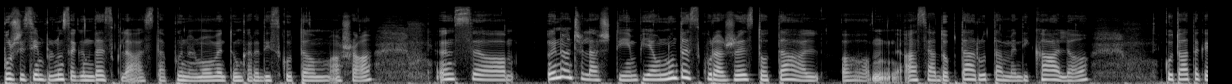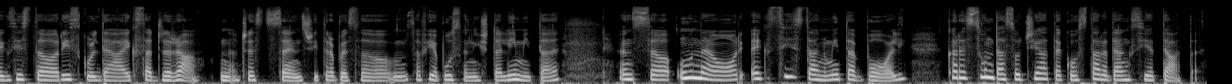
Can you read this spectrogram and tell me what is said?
Pur și simplu nu se gândesc la asta până în momentul în care discutăm așa. Însă, în același timp, eu nu descurajez total uh, a se adopta ruta medicală, cu toate că există riscul de a exagera în acest sens și trebuie să, să fie puse niște limite, însă uneori există anumite boli care sunt asociate cu o stare de anxietate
